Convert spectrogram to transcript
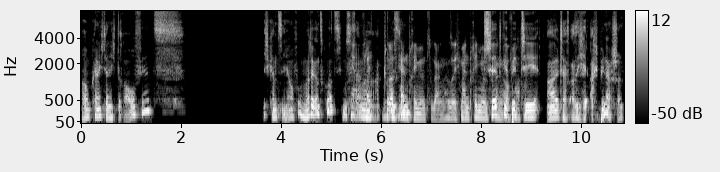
Warum kann ich da nicht drauf jetzt? Ich kann es nicht aufrufen. Warte ganz kurz, ich muss das Ja, einmal vielleicht, du hast aktualisieren. keinen Premium-Zugang. Also ich meine Premium-Zugang. ChatGPT Alltags. Also ich, ach, ich bin da schon.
